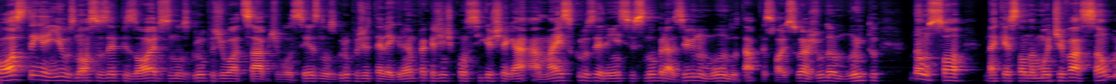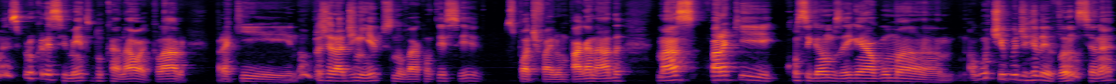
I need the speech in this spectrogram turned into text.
postem aí os nossos episódios nos grupos de WhatsApp de vocês, nos grupos de Telegram, para que a gente consiga chegar a mais cruzeirenses no Brasil e no mundo, tá, pessoal? Isso ajuda muito, não só na questão da motivação, mas para o crescimento do canal, é claro, para que, não para gerar dinheiro, isso não vai acontecer, Spotify não paga nada, mas para que consigamos aí ganhar alguma, algum tipo de relevância, né?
